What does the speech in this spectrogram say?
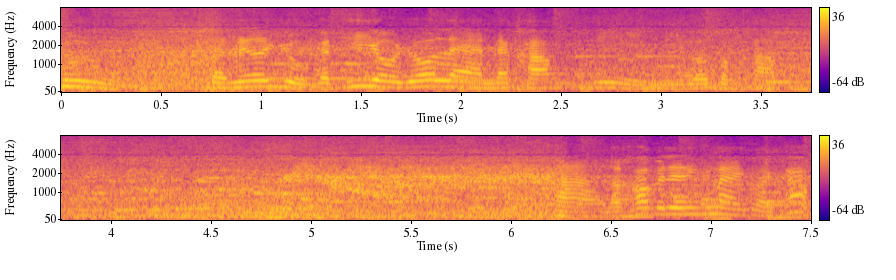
อืมตอนนี้เราอยู่กันที่โยโย่แลนด์นะครับ นี่มีรถบังคับ อ่าเราเข้าไปเล่นข้างในก่อนครับ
